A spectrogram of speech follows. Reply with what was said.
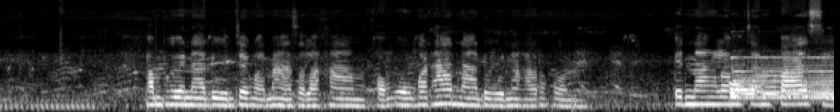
ำอำเภอนาดูนจังหวัดมหาสารคามขององค์พระธาตุนาดูนนะคะทุกคน เป็นนางลำจำปาสี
